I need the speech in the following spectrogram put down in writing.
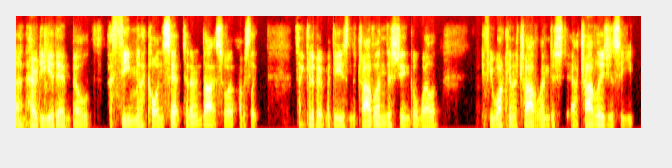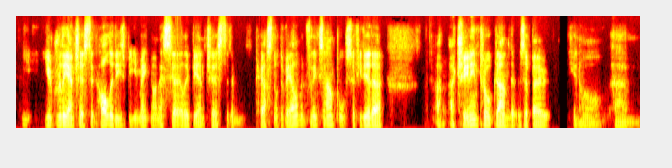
and how do you then build a theme and a concept around that. So I was like thinking about my days in the travel industry and go, well, if you work in a travel industry, a travel agency, you, you're really interested in holidays, but you might not necessarily be interested in personal development, for example. So if you did a a, a training program that was about you know um,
